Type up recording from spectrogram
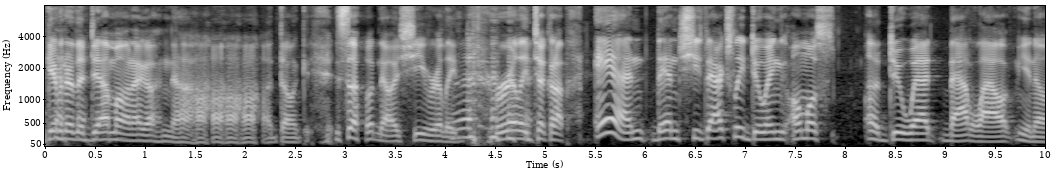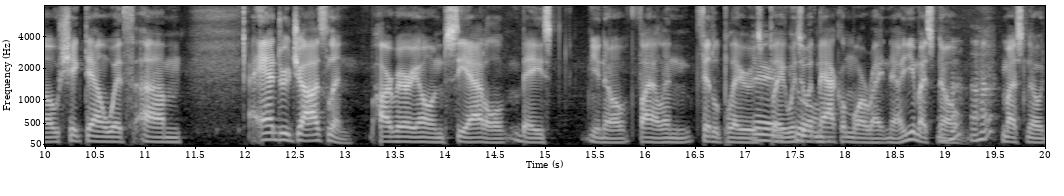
given her the demo and i go no don't so no she really really took it up and then she's actually doing almost a duet battle out you know shakedown with um, Andrew Joslyn, our very own Seattle-based, you know, violin fiddle player who's playing who's with. Macklemore right now. You must know, you must know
